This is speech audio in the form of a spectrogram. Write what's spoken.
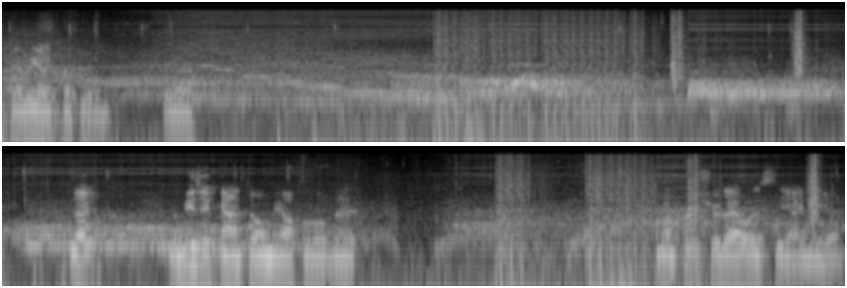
Okay, we got a couple left. The, the music kind of throwing me off a little bit. But I'm pretty sure that was the idea.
